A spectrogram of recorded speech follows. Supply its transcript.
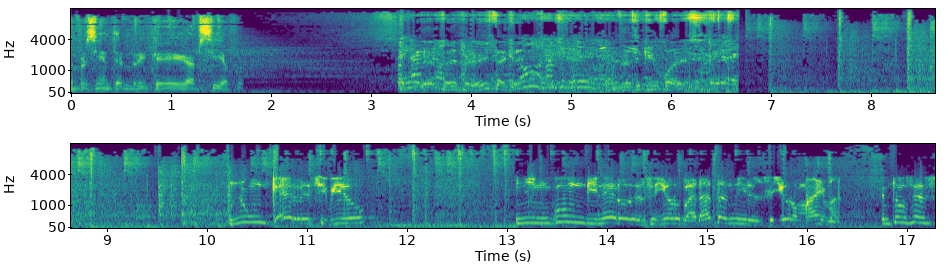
el presidente Enrique García fue. ¿Tú eres periodista? ¿qué? No, no soy periodista. Entonces, ¿qué jodes? Nunca he recibido ningún dinero del señor Barata ni del señor Maima. Entonces,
